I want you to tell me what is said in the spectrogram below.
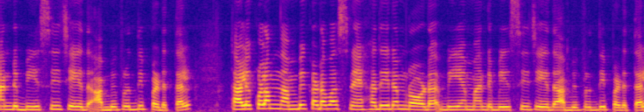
and B C ചെയ്ത് അഭിവൃദ്ധിപ്പെടുത്തൽ Thalikulam Nambikadavu Snehatheeram road B M and B C ചെയ്ത് അഭിവൃദ്ധിപ്പെടുത്തൽ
